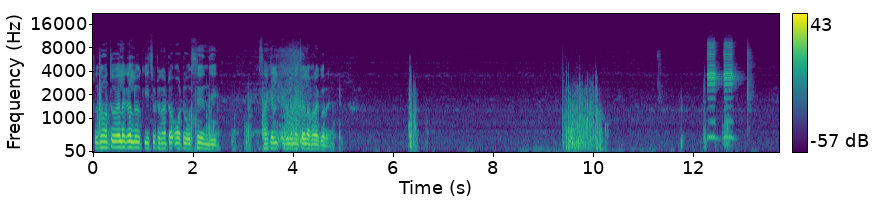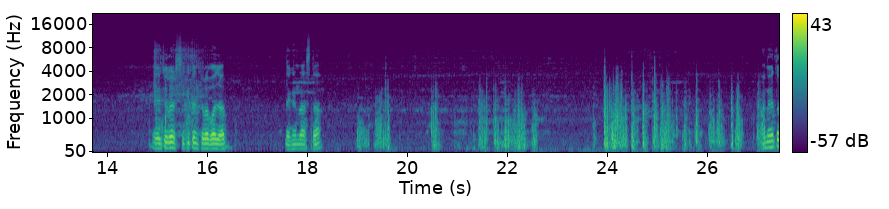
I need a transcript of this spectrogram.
শুধুমাত্র এলাকার লোকই ছোটোখাটো অটো, সিএনজি, সাইকেল এগুলো নিয়ে চলাফেরা করে। এই চলে আসছি কীর্তনখোলা বাজার। দেখেন রাস্তা। আমি হয়তো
